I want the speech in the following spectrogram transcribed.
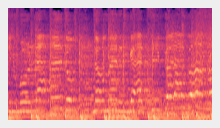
치는 몰라도 너만은 같을 거라고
